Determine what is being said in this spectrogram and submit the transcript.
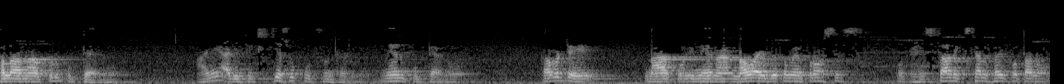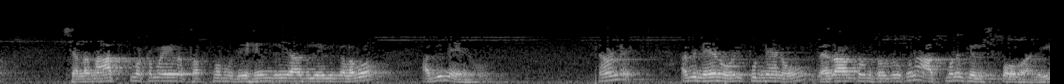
ఫలానా అప్పుడు పుట్టాను అని అది ఫిక్స్ చేసి కూర్చుంటాడు. నేను పుట్టాను. కాబట్టి నాకు నేను now I become a process ఒక హిస్టారిక్ సెల్ఫ్ అయిపోతాను. చలనాత్మకమైన తత్వము దేహేంద్రియాదులు ఏవి గలవో అవి నేను. ఏమండి? అవి నేను ఇప్పుడు నేను వేదాంతం చదువుకుని ఆత్మని తెలుసుకోవాలి.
